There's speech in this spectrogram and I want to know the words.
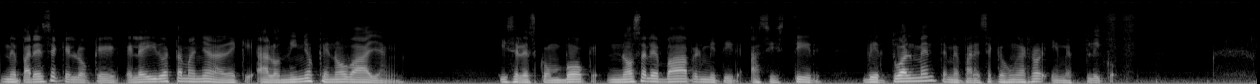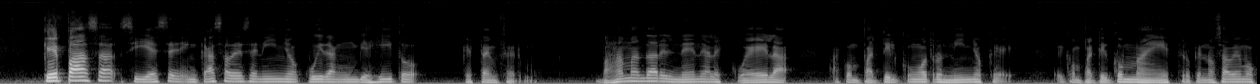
me parece que lo que he leído esta mañana de que a los niños que no vayan y se les convoque, no se les va a permitir asistir virtualmente, me parece que es un error y me explico. ¿Qué pasa si ese, en casa de ese niño cuidan un viejito que está enfermo? ¿Vas a mandar el nene a la escuela a compartir con otros niños que y compartir con maestros que no sabemos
